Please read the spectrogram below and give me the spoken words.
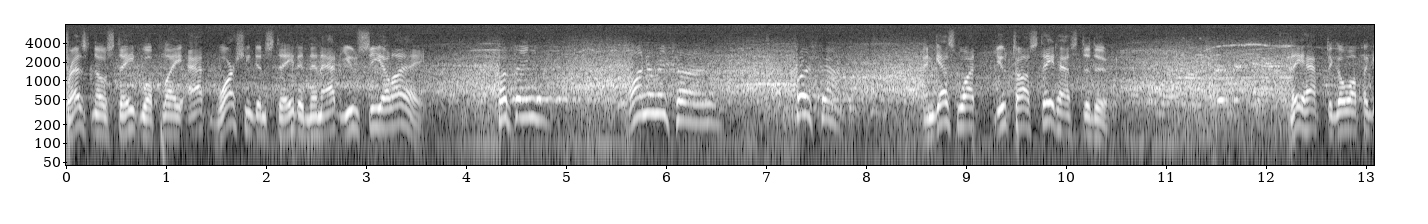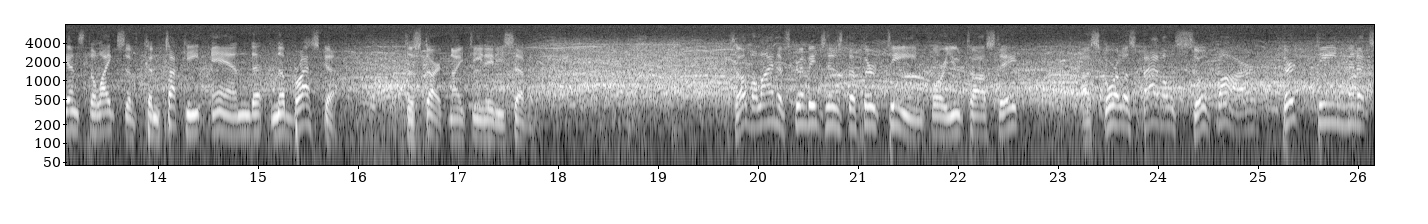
Fresno State will play at Washington State and then at UCLA. Flipping on the return. First down. And guess what Utah State has to do? They have to go up against the likes of Kentucky and Nebraska to start 1987. So the line of scrimmage is the 13 for Utah State. A scoreless battle so far. 13 minutes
